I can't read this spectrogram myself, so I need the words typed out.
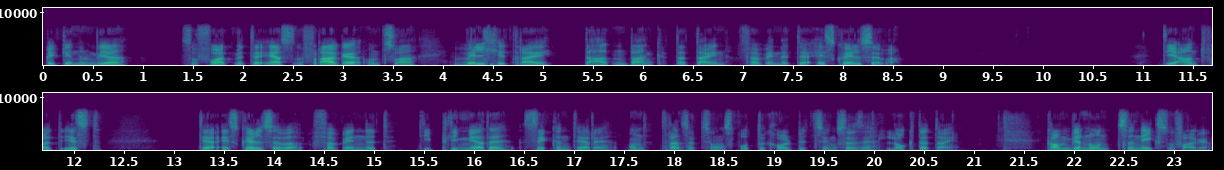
Beginnen wir sofort mit der ersten Frage und zwar, welche drei Datenbankdateien verwendet der SQL-Server? Die Antwort ist, der SQL-Server verwendet die primäre, sekundäre und Transaktionsprotokoll bzw. Logdatei. Kommen wir nun zur nächsten Frage.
